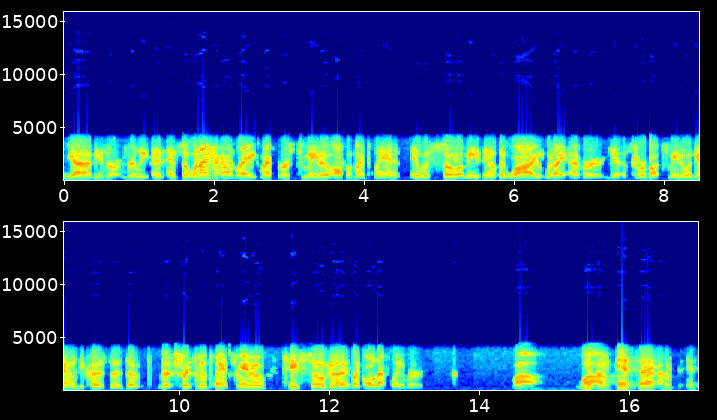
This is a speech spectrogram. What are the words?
yeah, these are really. And, and so when I had like my first tomato off of my plant, it was so amazing. I was like, why would I ever get a store bought tomato again? Because the the the straight from the plant tomato tastes so good, like all that flavor. Wow. Wow. It's a I- I it's, it's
